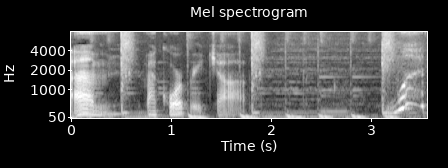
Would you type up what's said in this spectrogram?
um, my corporate job, what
